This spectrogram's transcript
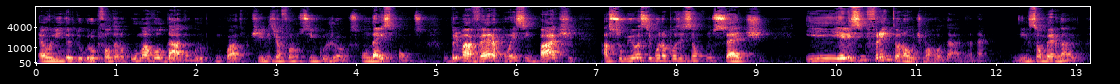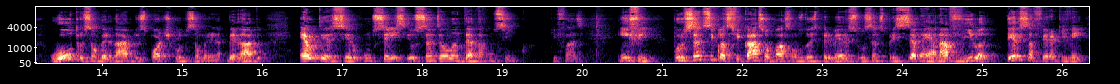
é o líder do grupo, faltando uma rodada. Um grupo com quatro times, já foram cinco jogos, com dez pontos. O Primavera, com esse empate, assumiu a segunda posição com 7. E eles se enfrentam na última rodada, né? Em São Bernardo. O outro São Bernardo, o Esporte Clube São Bernardo, é o terceiro com 6 e o Santos é o Lanterna com 5 que fazem. Enfim, para o Santos se classificar, só passam os dois primeiros, o Santos precisa ganhar na Vila, terça-feira que vem,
